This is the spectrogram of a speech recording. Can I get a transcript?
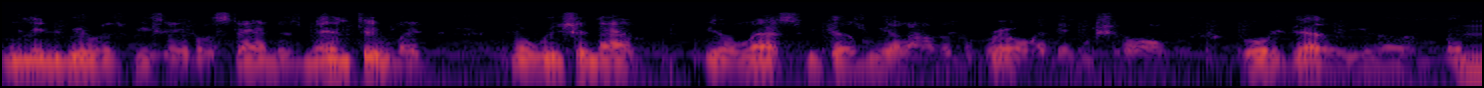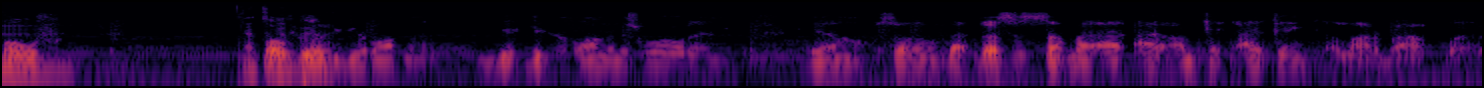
we need to be able to be able to stand as men too. Like, you know, we shouldn't have you know less because we allow them to grow. I think we should all grow together. You know, and both Mm. that's both be able to get along, in, get, get along in this world, and you know, so that that's just something I I, I'm think, I think a lot about. But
